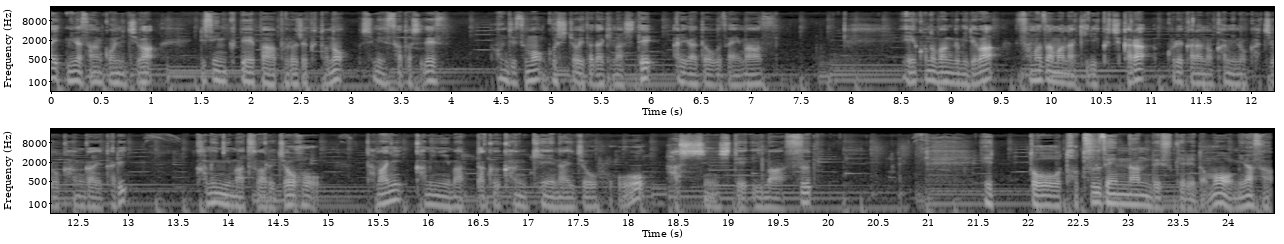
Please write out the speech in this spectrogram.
はい皆さんこんにちは。リシンクペーパープロジェクトの清水聡です。本日もご視聴いただきましてありがとうございます、えー、この番組では様々な切り口からこれからの紙の価値を考えたり紙にまつわる情報たまに紙に全く関係ない情報を発信しています。えっと突然なんですけれども皆さん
